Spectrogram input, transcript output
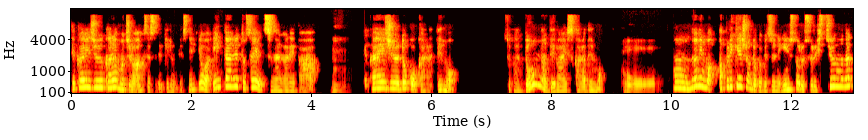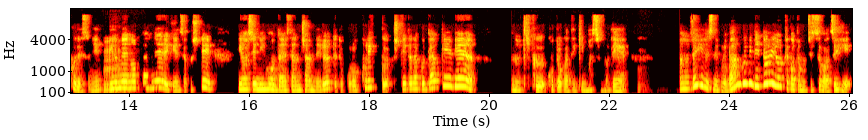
世界中からもちろんアクセスできるんですね。要はインターネットさえつながれば、うん。世界中どこからでも、それからどんなデバイスからでも。うん、何もアプリケーションとか別にインストールする必要もなくですね、うん有名のチャンネルで検索して、東日本第3チャンネルってところをクリックしていただくだけで、あの、聞くことができますのでうん、あの、ぜひですね、これ番組出たいよって方も実はぜひ、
